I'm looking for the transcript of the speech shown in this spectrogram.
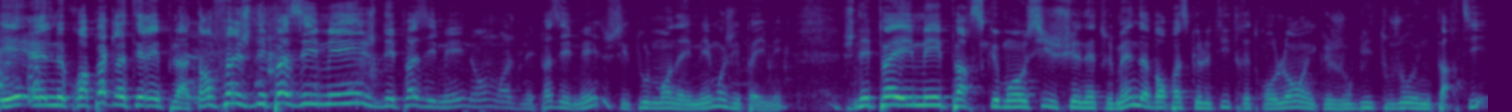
Et elle ne croit pas que la Terre est plate. Enfin, je n'ai pas aimé, je n'ai pas aimé, non, moi je n'ai pas aimé. Je sais que tout le monde a aimé, moi j'ai pas aimé. Je n'ai pas aimé parce que moi aussi je suis un être humain. D'abord parce que le titre est trop long et que j'oublie toujours une partie.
